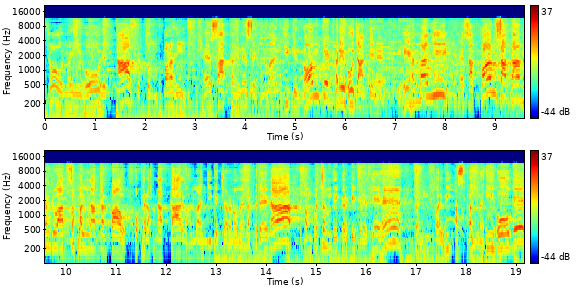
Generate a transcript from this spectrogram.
जो नहीं हो तात तुम पाही। ऐसा कहने से हनुमान जी के रोंगटे खड़े हो जाते हैं। कि, हे हनुमान जी, ऐसा कौन सा काम है जो आप सफल ना कर पाओ? और फिर अपना कार्य हनुमान जी के चरणों में रख देना। हम वचन दे करके कहते हैं, कहीं पर भी असफल नहीं होगे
